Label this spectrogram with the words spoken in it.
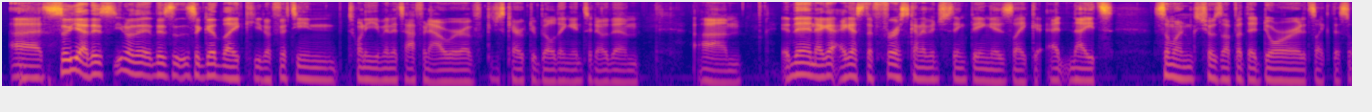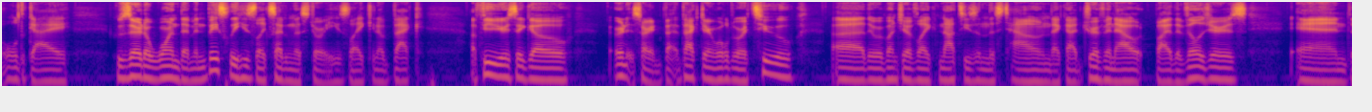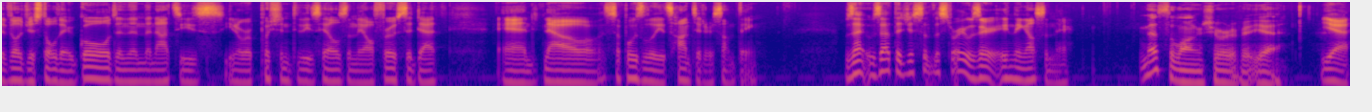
Uh, so yeah, there's you know there- there's there's a good like you know 15, 20 minutes, half an hour of just character building, and to know them, um, and then I guess, I guess the first kind of interesting thing is like at night, someone shows up at their door. And it's like this old guy who's there to warn them, and basically he's like setting the story. He's like you know back a few years ago, or sorry, back, back during World War II, uh, there were a bunch of like Nazis in this town that got driven out by the villagers, and the villagers stole their gold, and then the Nazis, you know, were pushed into these hills, and they all froze to death, and now supposedly it's haunted or something. Was that was that the gist of the story? Was there anything else in there? That's the long and short of it. Yeah. Yeah.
